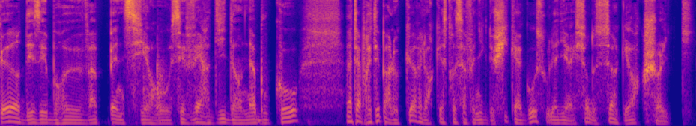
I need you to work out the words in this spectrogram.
Cœur des Hébreux va pensiero, c'est Verdi dans Nabucco, interprété par le chœur et l'orchestre symphonique de Chicago sous la direction de Sir Georg Scholti.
